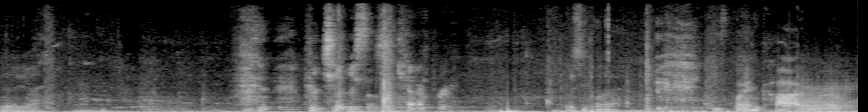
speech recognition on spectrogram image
Yeah, yeah. Virginia, you're such a camper. What's he playing? He's playing COD, bro.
